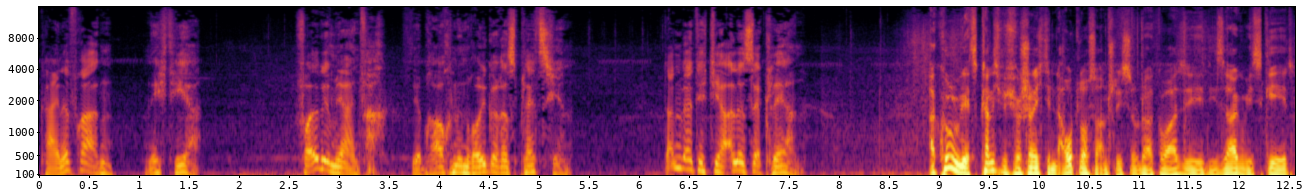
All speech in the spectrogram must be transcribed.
Keine Fragen. Nicht hier. Folge mir einfach. Wir brauchen ein ruhigeres Plätzchen. Dann werde ich dir alles erklären. Ah, cool. Jetzt kann ich mich wahrscheinlich den Outlaws anschließen oder quasi die sagen, wie es geht.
